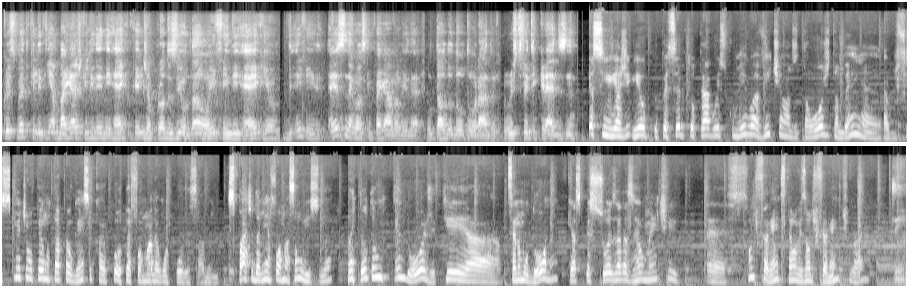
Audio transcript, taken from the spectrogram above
conhecimento que ele tinha, a bagagem que ele tinha de hack, o que ele já produziu, não, enfim, de de- enfim, é esse negócio que pegava ali, né? O tal do doutorado, o Street Creds, né? E assim, eu, eu percebo que eu trago isso comigo há 20 anos. Então hoje também, é, é, dificilmente eu vou perguntar pra alguém se o cara, pô, tu é formado em alguma coisa, sabe? Faz parte da minha formação isso, né? No entanto, eu entendo hoje que a cena mudou, né? Que as pessoas, elas realmente é, são diferentes, têm uma visão diferente, vai. Sim.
